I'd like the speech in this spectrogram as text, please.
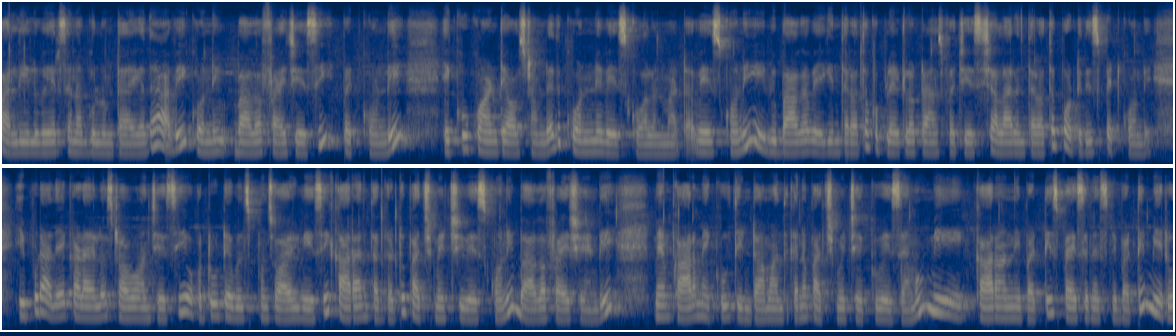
పల్లీలు వేరుశనగులు ఉంటాయి కదా అవి కొన్ని బాగా ఫ్రై చేసి పెట్టుకోండి. ఎక్కువ క్వాంటిటీ అవసరం లేదు. కొన్ని వేసుకోవాలన్నమాట. వేసుకొని ఇవి బాగా వేగిన తర్వాత ఒక ప్లేట్లో ట్రాన్స్ఫర్ చేసి చల్లారిన తర్వాత పొట్టు తీసి పెట్టుకోండి. ఇప్పుడు అదే కడాయిలో స్టవ్ ఆన్ చేసి ఒక టూ టేబుల్ స్పూన్స్ ఆయిల్ వేసి కారానికి తగ్గట్టు పచ్చిమిర్చి పచ్చిమిర్చి వేసుకొని బాగా ఫ్రై చేయండి. మేము కారం ఎక్కువ తింటాము అందుకనే పచ్చిమిర్చి ఎక్కువ వేసాము. మీ కారాన్ని బట్టి స్పైసీనెస్ని బట్టి మీరు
